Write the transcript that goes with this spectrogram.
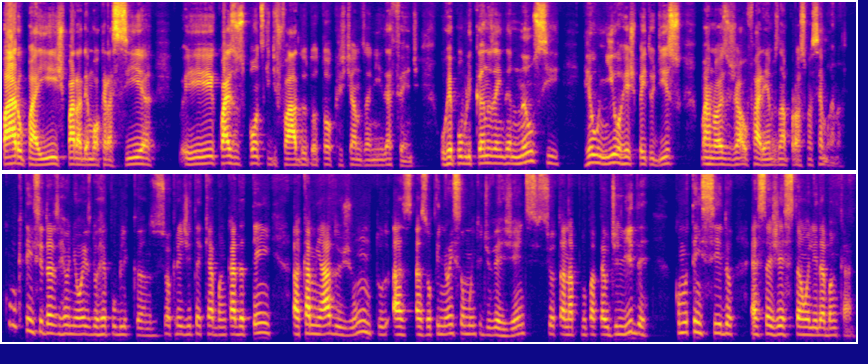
para o país, para a democracia e quais os pontos que de fato o doutor Cristiano Zanin defende. O Republicanos ainda não se reuniu a respeito disso, mas nós já o faremos na próxima semana. Como que tem sido as reuniões do Republicanos? O senhor acredita que a bancada tem uh, caminhado junto? As, as opiniões são muito divergentes? O senhor está no papel de líder? Como tem sido essa gestão ali da bancada?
